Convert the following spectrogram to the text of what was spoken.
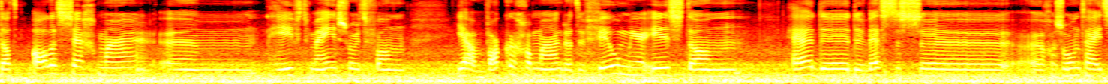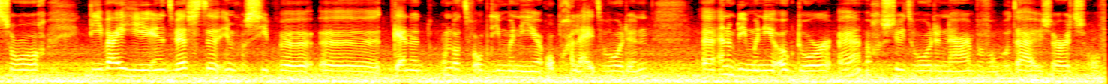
Dat alles, zeg maar, um, heeft mij een soort van ja, wakker gemaakt dat er veel meer is dan hè, de, de westerse uh, gezondheidszorg die wij hier in het Westen in principe uh, kennen, omdat we op die manier opgeleid worden. Uh, en op die manier ook door gestuurd worden naar bijvoorbeeld de huisarts of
